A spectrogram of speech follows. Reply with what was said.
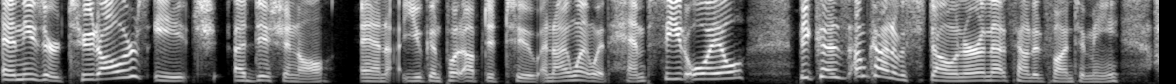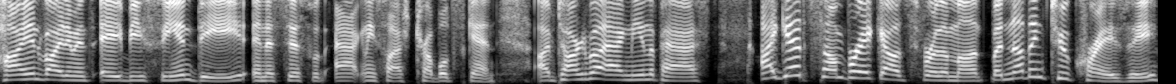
And these are $2 each additional and you can put up to two. And I went with hemp seed oil because I'm kind of a stoner and that sounded fun to me. High in vitamins A, B, C, and D and assists with acne slash troubled skin. I've talked about acne in the past. I get some breakouts for the month, but nothing too crazy.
